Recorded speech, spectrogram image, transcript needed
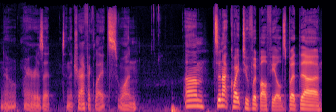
No, where is it? It's in the traffic lights one. Um, so not quite two football fields, but the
